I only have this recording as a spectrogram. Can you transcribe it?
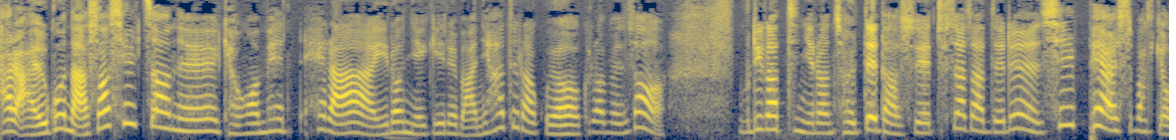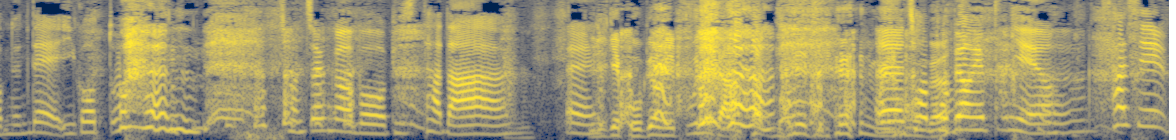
잘 알고 나서 실전을 경험해라 이런 얘기를 많이 하더라고요. 그러면서 우리 같은 이런 절대 다수의 투자자들은 실패할 수밖에 없는데 이것 또한 전쟁과 뭐 비슷하다. 네. 이게 보병일 뿐이다. 네, 저? 보병일 뿐이에요. 사실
